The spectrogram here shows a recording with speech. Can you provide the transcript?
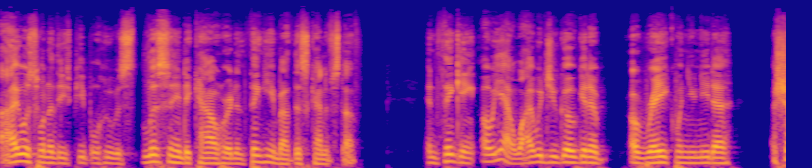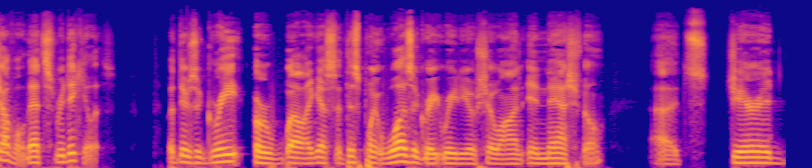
I was one of these people who was listening to Cowherd and thinking about this kind of stuff, and thinking, oh yeah, why would you go get a, a rake when you need a, a shovel? That's ridiculous. but there's a great, or well, I guess at this point was a great radio show on in Nashville. Uh, it's Jared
